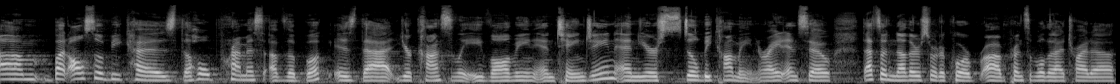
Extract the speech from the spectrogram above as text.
um, but also because the whole premise of the book is that you're constantly evolving and changing, and you're still becoming, right? And so that's another sort of core uh, principle that I try to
